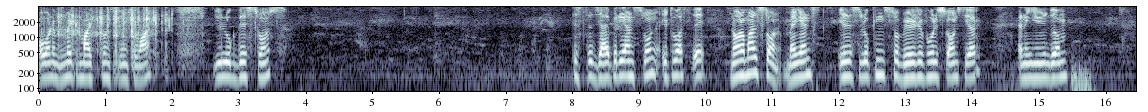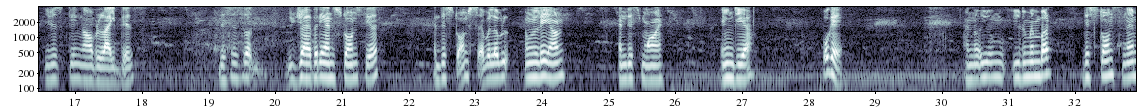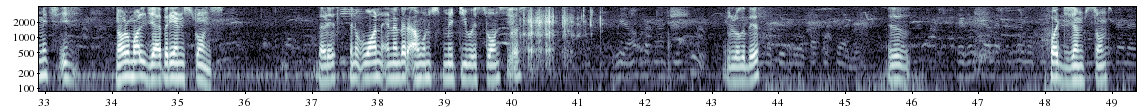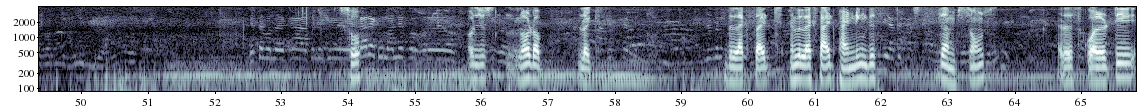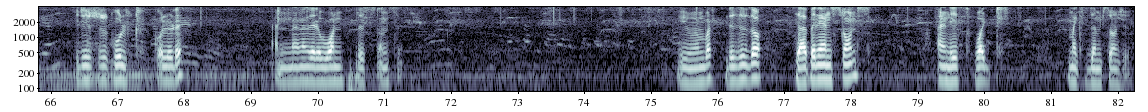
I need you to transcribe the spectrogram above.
I want to meet my stones in Soma. You look these stones. It's the Jaipurian stone. It was a normal stone. Megans is looking so beautiful stones here, and you them you just king up like this. This is the Jaipurian stones here, and this stones available only on in this my India. Okay and you you remember this stone's name is, is normal Jaipurian stones. That is then one another I want to meet you stones here. You look at this. This is white gemstone so or just lot of likes the left side in the left side finding this gemstones this quality it is gold quality and another one distance you remember? This is the Japanese stones. And it's white makes gemstones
